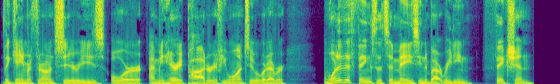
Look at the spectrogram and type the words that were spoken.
the Game of Thrones series, or I mean, Harry Potter, if you want to, or whatever, one of the things that's amazing about reading fiction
